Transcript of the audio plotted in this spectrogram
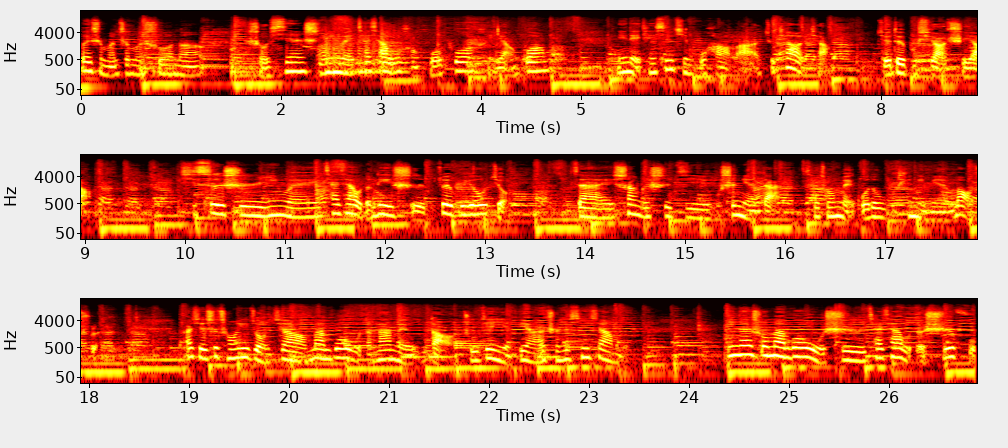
为什么这么说呢？首先是因为恰恰舞很活泼、很阳光，你哪天心情不好了就跳一跳，绝对不需要吃药。其次是因为恰恰舞的历史最不悠久，在上个世纪五十年代才从美国的舞厅里面冒出来，而且是从一种叫慢波舞的拉美舞蹈逐渐演变而成的新项目。应该说，慢波舞是恰恰舞的师傅。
